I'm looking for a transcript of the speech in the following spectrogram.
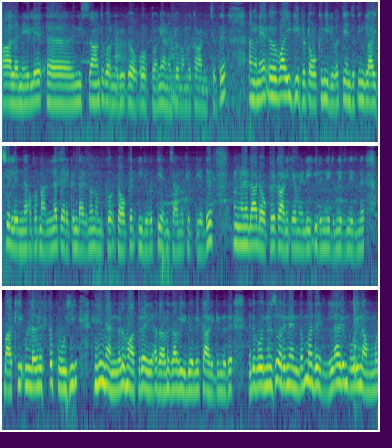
പാലനയിൽ നിസാന്ത് പറഞ്ഞൊരു ഓർത്തോനെയാണ് കേട്ടോ നമ്മൾ കാണിച്ചത്. അങ്ങനെ വൈകിട്ട് ടോക്കൺ ഇരുപത്തിയഞ്ച് തിങ്കളാഴ്ചയല്ലേ ഇന്ന്. അപ്പോൾ നല്ല തിരക്കുണ്ടായിരുന്നു. നമുക്ക് ടോക്കൺ ഇരുപത്തിയഞ്ചാണ് കിട്ടിയത്. അങ്ങനെ ഇതാ ഡോക്ടറെ കാണിക്കാൻ വേണ്ടി ഇരുന്ന് ഇരുന്ന് ഇരുന്നിരുന്ന് ബാക്കി ഉള്ളവരൊക്കെ പോയി. ഞങ്ങൾ മാത്രമേ അതാണ് ഇതാ വീഡിയോയിൽ കാണിക്കുന്നത്. എന്റെ ബോന്നൂസ് പറയുന്നത് എന്തും അത് എല്ലാവരും പോയി. നമ്മൾ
